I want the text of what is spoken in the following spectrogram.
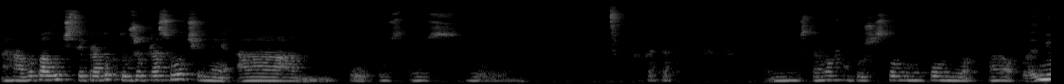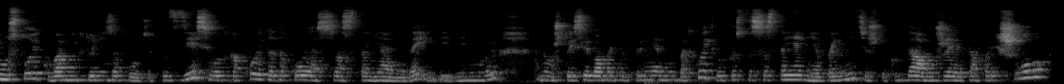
ага, вы получите продукты уже просроченные, а у, у, у, как этот не установку, боже, слово не помню, а, неустойку вам никто не заплатит. Вот здесь вот какое-то такое состояние, да, я не говорю, ну, что если вам этот пример не подходит, вы просто состояние поймите, что когда уже это пришло,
